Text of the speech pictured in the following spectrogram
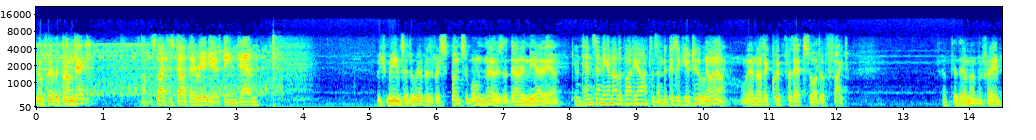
No further contact? Not the slightest doubt their radio's being jammed. Which means that whoever's responsible knows that they're in the area. Do you intend sending another party after them? Because if you do... No, no. We're not equipped for that sort of fight. It's up to them, I'm afraid.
